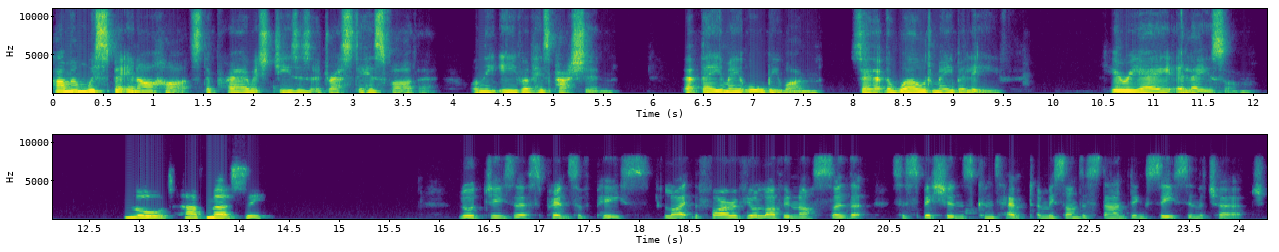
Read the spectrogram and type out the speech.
Come and whisper in our hearts the prayer which Jesus addressed to his Father on the eve of his passion, that they may all be one, so that the world may believe. Kyrie eleison. Lord, have mercy. Lord Jesus, Prince of Peace, light the fire of your love in us so that suspicions, contempt, and misunderstanding cease in the church.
